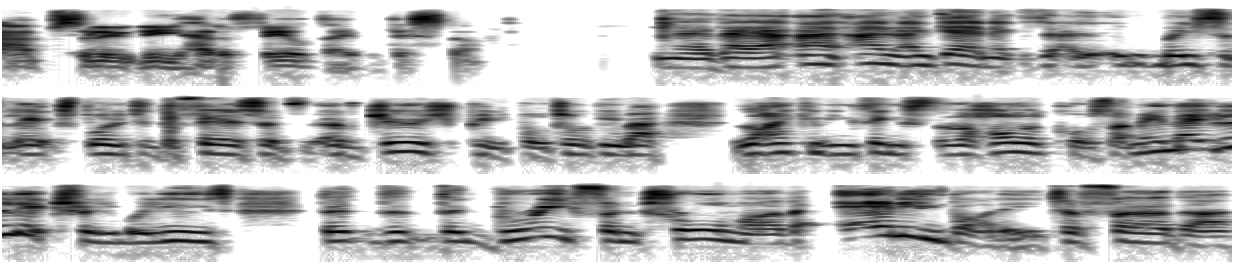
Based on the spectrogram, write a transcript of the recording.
absolutely had a field day with this stuff. Yeah, they are, and, and again, ex- uh, recently exploited the fears of, of Jewish people, talking about likening things to the Holocaust. I mean, they literally will use the, the, the grief and trauma of anybody to further,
